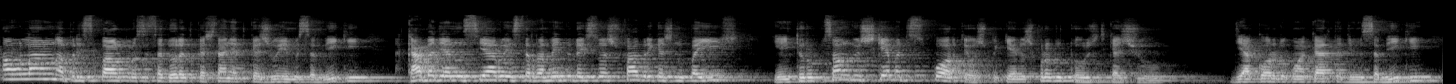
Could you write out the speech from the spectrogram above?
A Olan, a principal processadora de castanha de caju em Moçambique, acaba de anunciar o encerramento das suas fábricas no país e a interrupção do esquema de suporte aos pequenos produtores de caju. De acordo com a Carta de Moçambique,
